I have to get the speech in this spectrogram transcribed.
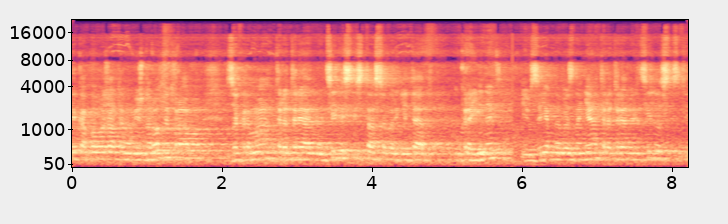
яка поважатиме міжнародне право, зокрема територіальну цілісність та суверенітет України і взаємне визнання територіальної цілісності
